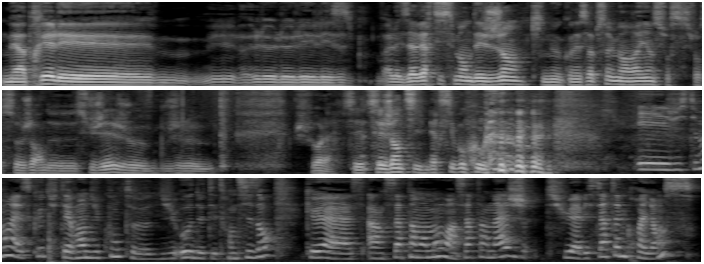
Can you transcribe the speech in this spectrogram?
Mais après les les, les, les, avertissements des gens qui ne connaissent absolument rien sur, sur ce genre de sujet, je, je, voilà, c'est gentil, merci beaucoup. Et justement, est-ce que tu t'es rendu compte euh, du haut de tes 36 ans qu'à un certain moment ou à un certain âge, tu avais certaines croyances,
